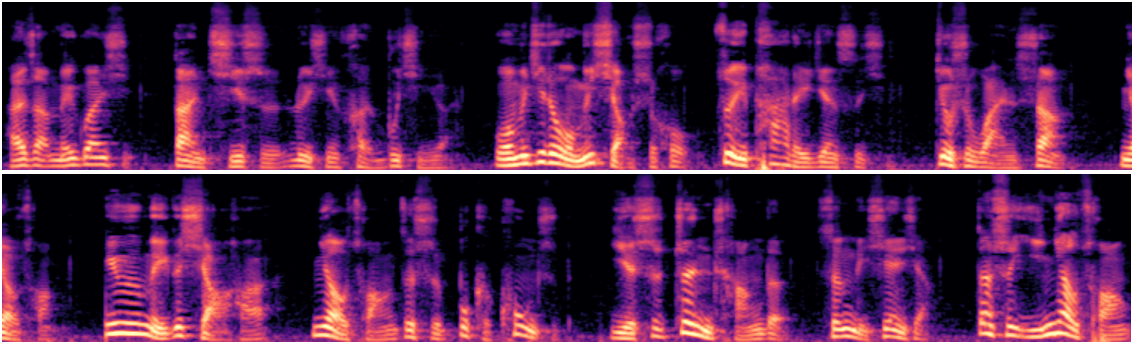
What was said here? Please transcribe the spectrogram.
孩子没关系。”但其实内心很不情愿。我们记得我们小时候最怕的一件事情就是晚上尿床，因为每个小孩。尿床这是不可控制的，也是正常的生理现象。但是，一尿床，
